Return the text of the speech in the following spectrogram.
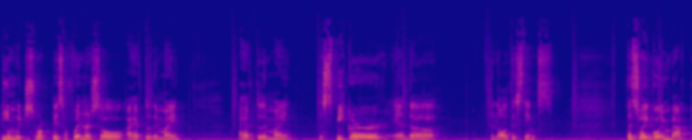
team, which is Workplace of Winners. So I have to remind, I have to remind the speaker and uh, and all these things. That's why going back,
